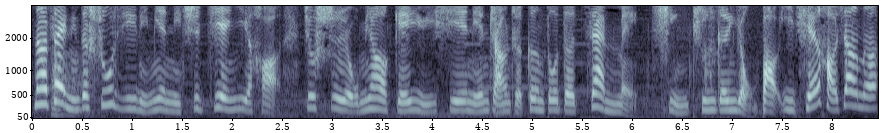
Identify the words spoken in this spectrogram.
那在您的书籍里面，你是建议哈，就是我们要给予一些年长者更多的赞美、倾听跟拥抱。以前好像呢，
